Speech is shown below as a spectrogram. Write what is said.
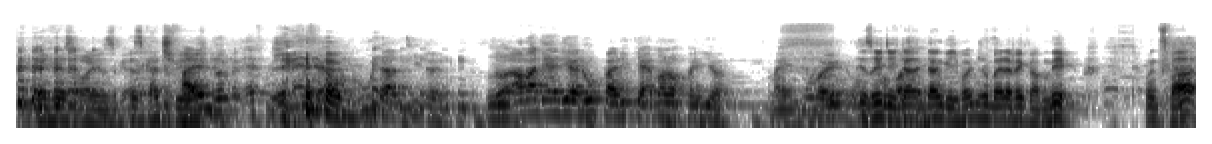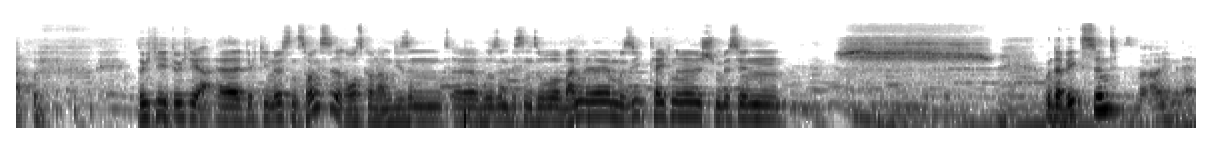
Ich weiß auch nicht, es ist, es ist ganz schwierig. Fallen wird mit F geschrieben. Das wäre auch ein guter Titel. So, aber der Dialogball liegt ja immer noch bei dir. Mein Freund. und Ist richtig, da, danke, ich wollte ihn schon beide wegwerfen. Nee. Und zwar durch die, durch die, äh, durch die neuesten Songs, die sie rausgekommen haben, die sind, äh, wo sie ein bisschen so Wandel, musiktechnisch, ein bisschen unterwegs sind. Das war auch nicht mit F.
